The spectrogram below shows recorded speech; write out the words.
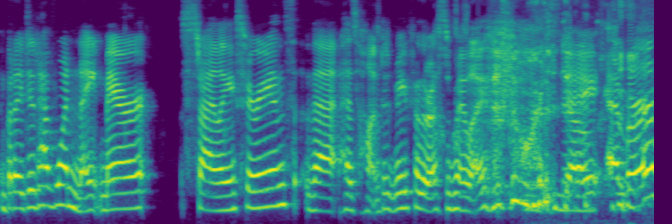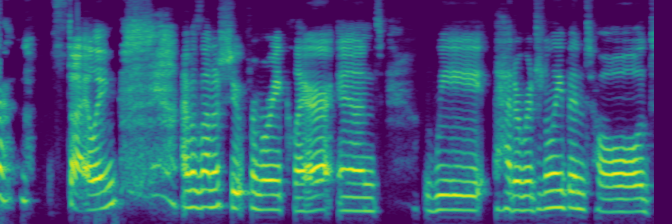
But I did have one nightmare styling experience that has haunted me for the rest of my life. It's the worst no. day ever styling. I was on a shoot for Marie Claire, and we had originally been told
